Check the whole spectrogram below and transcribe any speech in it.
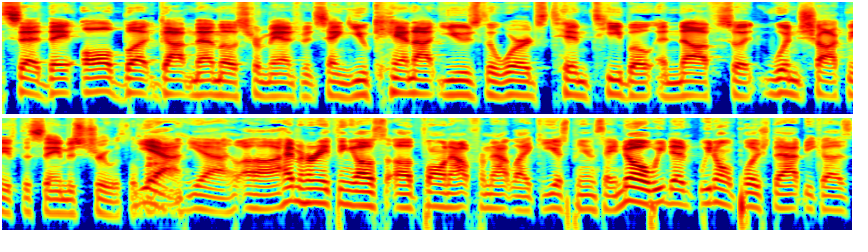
said they all but got memos from management saying you cannot use the words Tim Tebow enough. So it wouldn't shock me if the same is true with LeBron. Yeah, yeah. Uh, I haven't heard anything else uh, falling out from that, like ESPN saying, no, we didn't, we don't push that because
